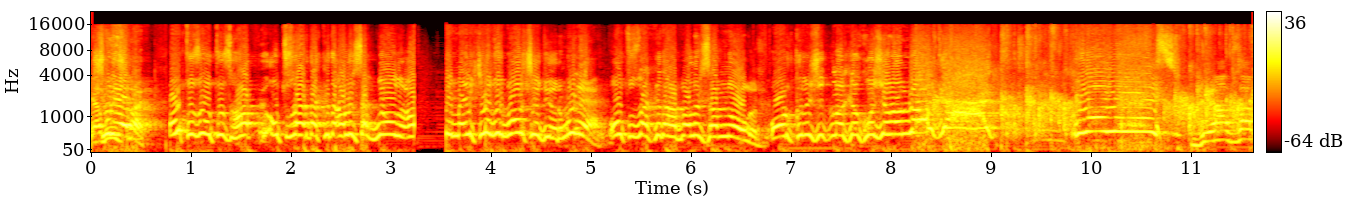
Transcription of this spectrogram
Ya Şuraya bak. 30 30 hap 30'ar dakikada alırsak ne olur? Ben 2 yıldır borç ödüyorum. Bu ne? 30 dakikada hap alırsam ne olur? Orkun Işıtmak'a kocaman bir alkış! Glorious! Birazdan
